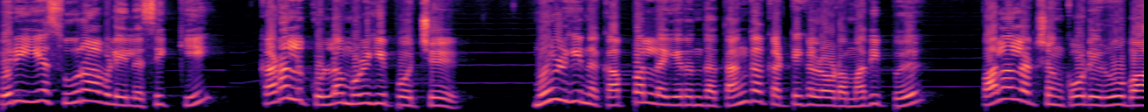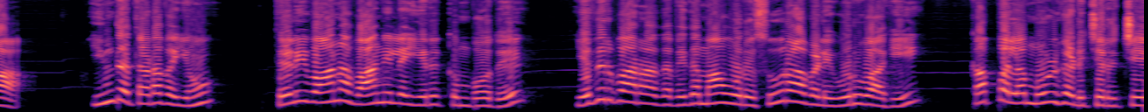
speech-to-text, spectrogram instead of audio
பெரிய சூறாவளியில சிக்கி கடலுக்குள்ள மூழ்கி போச்சு. மூழ்கின கப்பல்ல இருந்த தங்க கட்டிகளோட மதிப்பு பல லட்சம் கோடி ரூபா. இந்த தடவையும் தெளிவான வானிலை இருக்கும்போது எதிர்பாராத விதமா ஒரு சூறாவளி உருவாகி கப்பலை மூழ்கடிச்சிருச்சு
